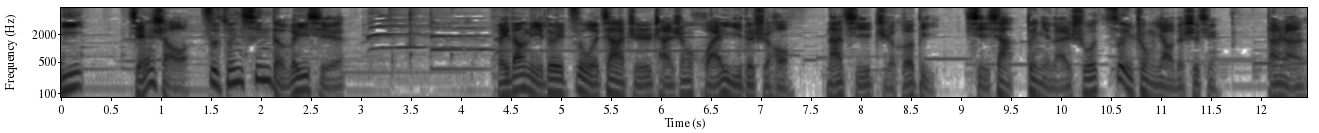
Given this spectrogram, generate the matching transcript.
一，减少自尊心的威胁。每当你对自我价值产生怀疑的时候，拿起纸和笔，写下对你来说最重要的事情，当然。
